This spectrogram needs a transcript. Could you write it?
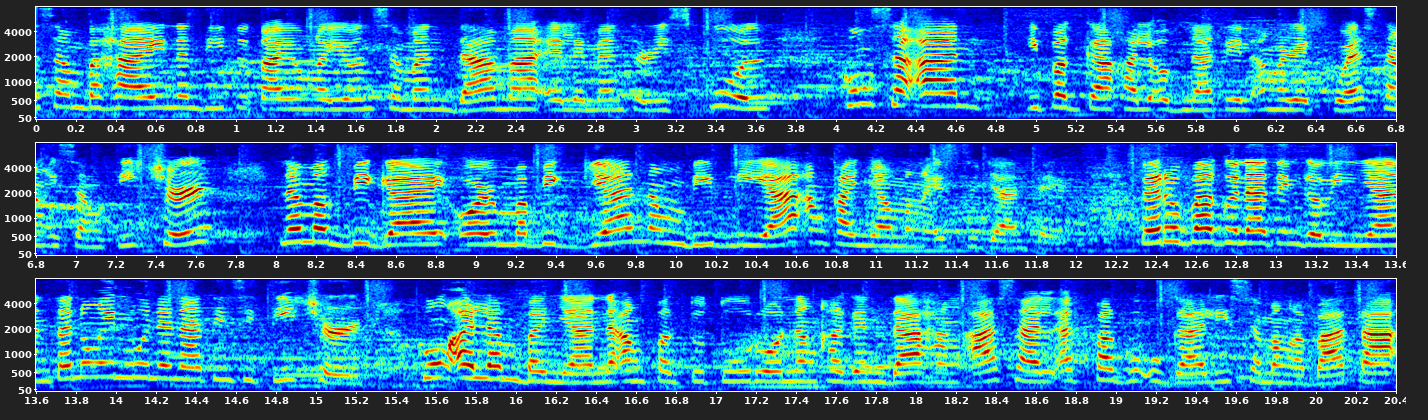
kasambahay, nandito tayo ngayon sa Mandama Elementary School kung saan ipagkakaloob natin ang request ng isang teacher na magbigay or mabigyan ng Biblia ang kanyang mga estudyante. Pero bago natin gawin yan, tanungin muna natin si teacher kung alam ba niya na ang pagtuturo ng kagandahang asal at pag-uugali sa mga bata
